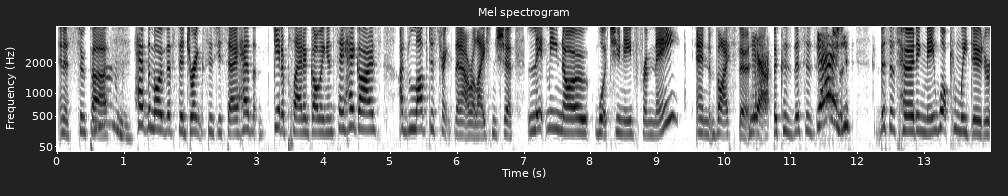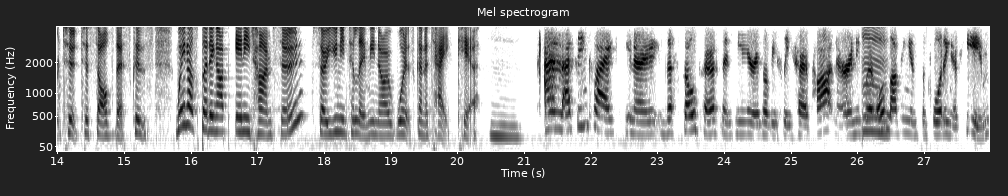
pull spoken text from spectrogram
in a super, mm. have them over for drinks, as you say, have get a platter going and say, hey guys, I'd love to strengthen our relationship. Let me know what you need from me and vice versa Yeah. because this is Yeah, actually you- this is hurting me what can we do to, to, to solve this because we're not splitting up anytime soon so you need to let me know what it's going to take here mm. And I think, like, you know, the sole person here is obviously her partner. And if we're all mm. loving and supporting of him,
